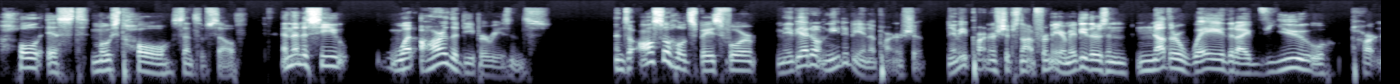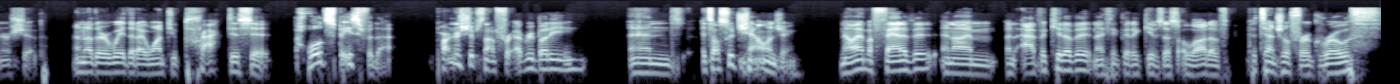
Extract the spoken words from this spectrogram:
wholeist, most whole sense of self. And then to see what are the deeper reasons and to also hold space for maybe I don't need to be in a partnership. Maybe partnership's not for me, or maybe there's an, another way that I view partnership, another way that I want to practice it. Hold space for that. Partnership's not for everybody, and it's also challenging. Now, I'm a fan of it and I'm an advocate of it. And I think that it gives us a lot of potential for growth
